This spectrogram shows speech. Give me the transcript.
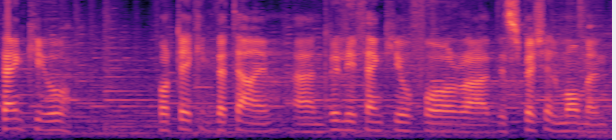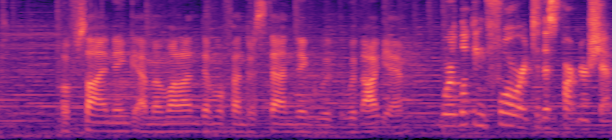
thank you for taking the time and really thank you for uh, this special moment of signing a memorandum of understanding with, with IBM. We're looking forward to this partnership.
